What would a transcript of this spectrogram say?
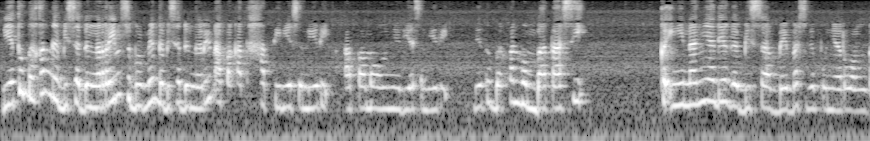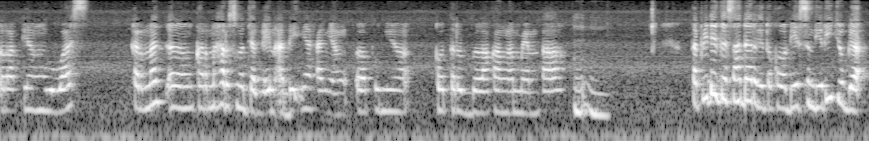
dia tuh bahkan nggak bisa dengerin sebelumnya nggak bisa dengerin apa kata hati dia sendiri, apa maunya dia sendiri. Dia tuh bahkan membatasi keinginannya dia gak bisa bebas gak punya ruang gerak yang luas karena eh, karena harus ngejagain adiknya kan yang eh, punya keterbelakangan mental Mm-mm. tapi dia gak sadar gitu kalau dia sendiri juga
